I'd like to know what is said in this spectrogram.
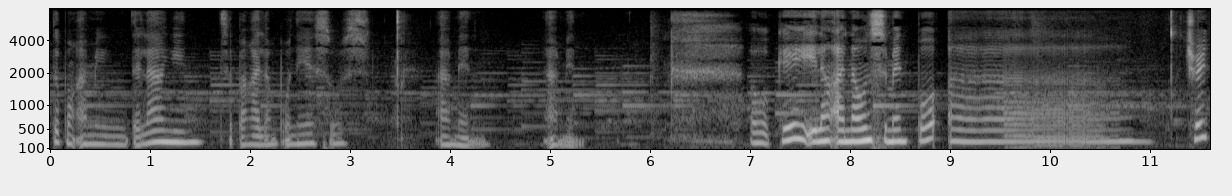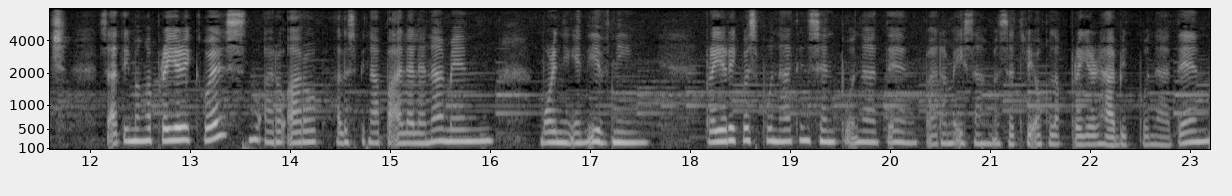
Ito pong aming dalangin sa pangalan po ni Jesus. Amen. Amen. Okay, ilang announcement po. Uh, church, sa ating mga prayer requests, no, araw-araw halos pinapaalala namin, morning and evening. Prayer request po natin, send po natin para maisama sa 3 o'clock prayer habit po natin.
